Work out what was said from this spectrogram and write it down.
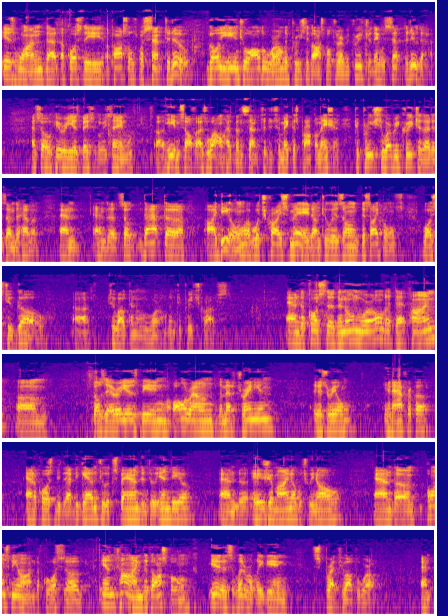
is one that, of course, the apostles were sent to do. Go ye into all the world and preach the gospel to every creature. They were sent to do that. And so here he is basically saying uh, he himself as well has been sent to, to make this proclamation, to preach to every creature that is under heaven. And, and uh, so that uh, ideal of which Christ made unto his own disciples was to go uh, throughout the known world and to preach Christ. And of course, the, the known world at that time, um, those areas being all around the Mediterranean, Israel, in Africa, and of course that began to expand into India and uh, Asia Minor, which we know, and um, points beyond, of course. Uh, in time, the gospel is literally being spread throughout the world. And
